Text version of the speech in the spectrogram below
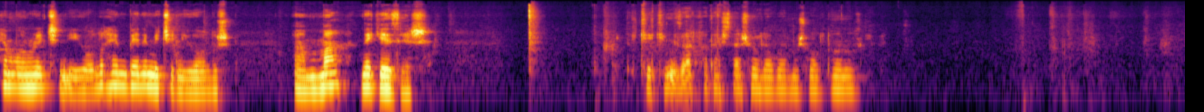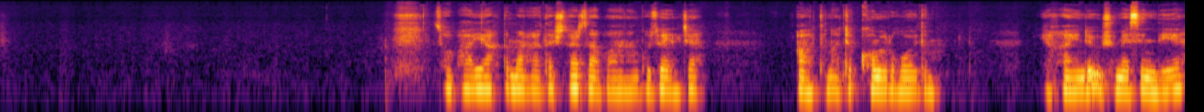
hem onun için iyi olur hem benim için iyi olur. Ama ne gezer. Kekimiz arkadaşlar şöyle görmüş olduğunuz gibi. Sobayı yaktım arkadaşlar sabahına güzelce. Altına acık kömür koydum. Yıkayınca üşümesin diye.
